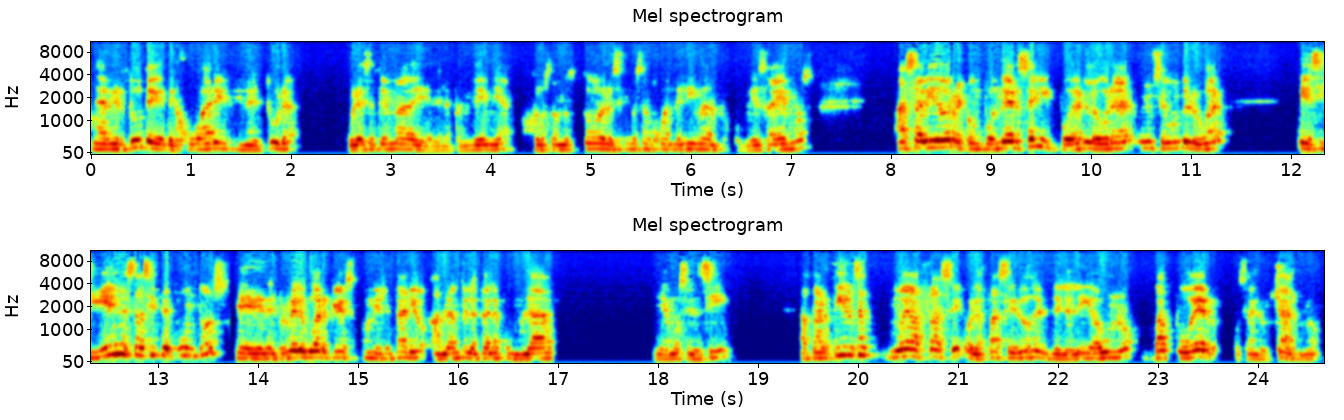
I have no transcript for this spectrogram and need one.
la virtud de, jugar en, altura, por ese tema de, la pandemia, todos, estamos, todos los equipos están jugando en Lima, como ya sabemos, ha sabido recomponerse y poder lograr un segundo lugar que si bien está a siete puntos eh, del primer lugar que es universitario, hablando de la tabla acumulada, digamos, en sí, a partir de esa nueva fase, o la fase 2 de, la Liga 1, va a poder, o sea, luchar, ¿no?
